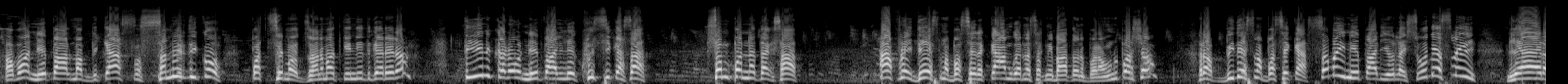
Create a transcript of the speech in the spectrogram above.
अब नेपालमा विकास र समृद्धिको पक्षमा जनमत केन्द्रित गरेर तिन करोड नेपालीले खुसीका साथ सम्पन्नताका साथ आफ्नै देशमा बसेर काम गर्न सक्ने वातावरण बनाउनुपर्छ र विदेशमा बसेका सबै नेपालीहरूलाई स्वदेशमै ल्याएर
